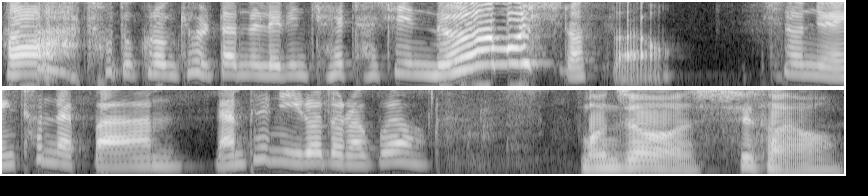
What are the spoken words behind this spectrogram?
아, 저도 그런 결단을 내린 제 자신이 너무 싫었어요. 신혼여행 첫날 밤 남편이 이러더라고요. 먼저 씻어요.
